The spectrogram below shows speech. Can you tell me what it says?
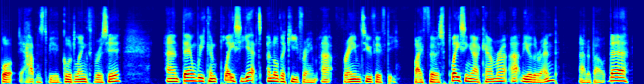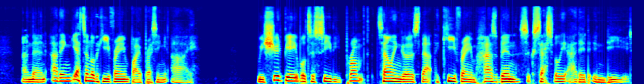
but it happens to be a good length for us here. And then we can place yet another keyframe at frame 250 by first placing our camera at the other end, at about there, and then adding yet another keyframe by pressing I. We should be able to see the prompt telling us that the keyframe has been successfully added indeed.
